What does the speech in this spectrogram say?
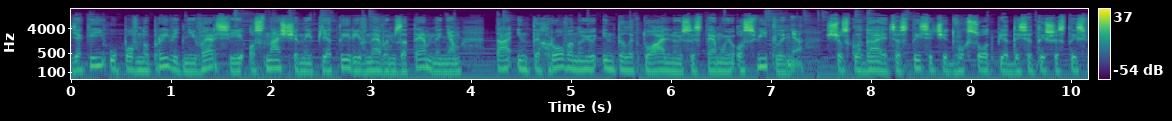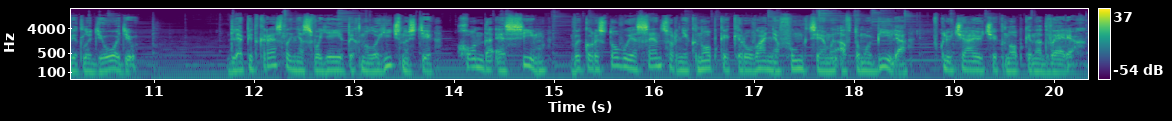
який у повнопривідній версії оснащений п'ятирівневим затемненням та інтегрованою інтелектуальною системою освітлення, що складається з 1256 світлодіодів. Для підкреслення своєї технологічності Honda S7 використовує сенсорні кнопки керування функціями автомобіля, включаючи кнопки на дверях.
